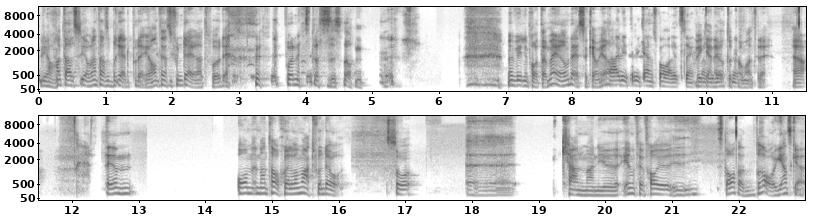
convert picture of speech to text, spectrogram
jag, var inte alls, jag var inte alls beredd på det. Jag har inte ens funderat på det. på nästa säsong. Men vill ni prata mer om det så kan vi göra Nej, vi, vi kan spara lite sent. Vi kan återkomma till det. Ja. Ehm, om man tar själva matchen då så eh, kan man ju, MFF har ju startat bra ganska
